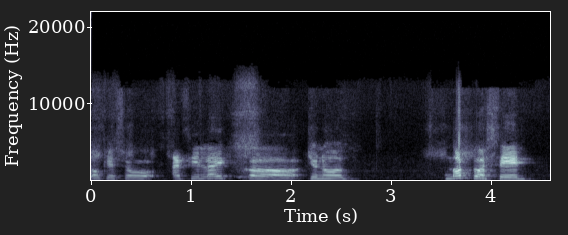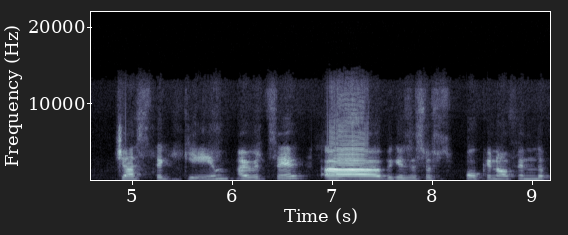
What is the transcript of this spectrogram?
okay. So I feel like uh, you know, not per se just the game. I would say uh, because this was spoken of in the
